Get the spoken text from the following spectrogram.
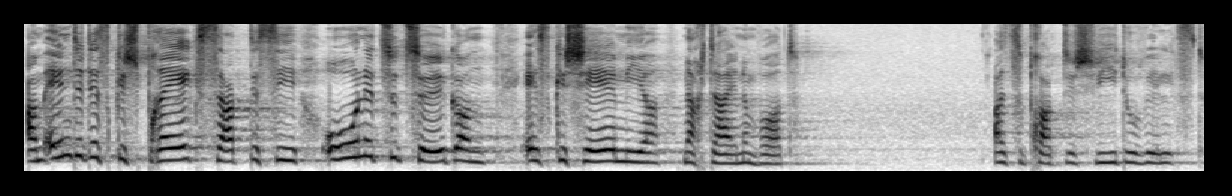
Am Ende des Gesprächs sagte sie, ohne zu zögern, es geschehe mir nach deinem Wort. Also praktisch, wie du willst.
